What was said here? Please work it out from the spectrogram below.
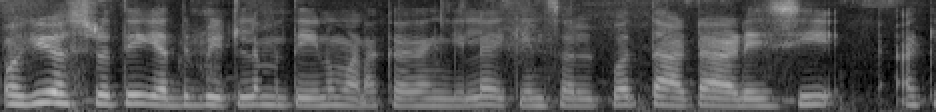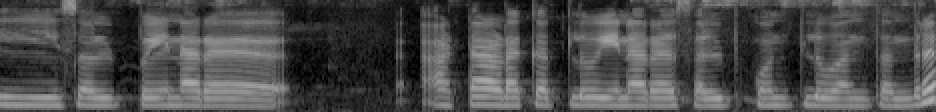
ಒಗಿಯೋ ಅಷ್ಟೊತ್ತಿಗೆ ಎದ್ದು ಬಿಟ್ಲ ಮತ್ತು ಏನೂ ಮಾಡೋಕ್ಕಾಗಂಗಿಲ್ಲ. ಆಕಿನ ಸ್ವಲ್ಪ ಹೊತ್ತು ಆಟ ಆಡಿಸಿ, ಆಕಿ ಸ್ವಲ್ಪ ಏನಾರ ಆಟ ಆಡಕತ್ಲು, ಏನಾರ ಸ್ವಲ್ಪ ಕುಂತ್ಲು ಅಂತಂದ್ರೆ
